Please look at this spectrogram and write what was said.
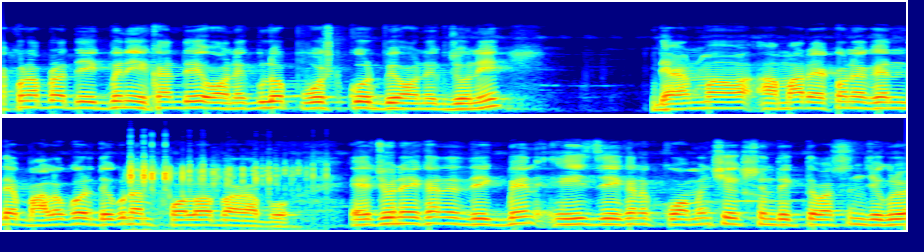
এখন আপনারা দেখবেন এখান থেকে অনেকগুলো পোস্ট করবে অনেকজনই। দেখেন আমার এখন এখান থেকে ভালো করে দেখুন, আমি ফলোয়ার বাড়াবো। এর জন্য এখানে দেখবেন, এই যে এখানে কমেন্ট সেকশন দেখতে পাচ্ছেন, যেগুলো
